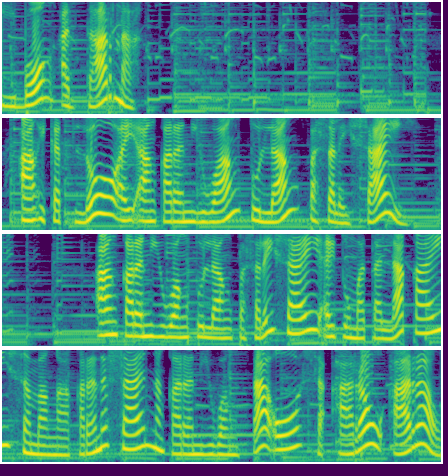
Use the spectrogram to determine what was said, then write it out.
ibong Adarna. Ang ikatlo ay ang karaniwang tulang pasalaysay. Ang karaniwang tulang pasalaysay ay tumatalakay sa mga karanasan ng karaniwang tao sa araw-araw.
